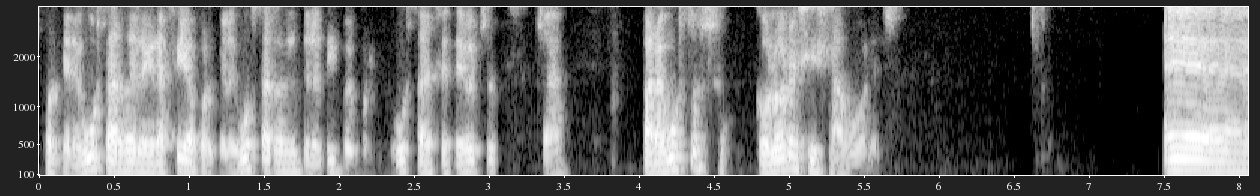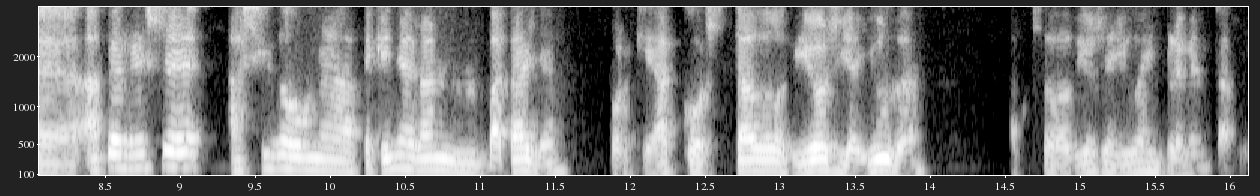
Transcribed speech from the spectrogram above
porque le gusta la telegrafía, porque le gusta el teletipo y porque le gusta FT8. O sea, para gustos, colores y sabores. Eh, APRS ha sido una pequeña gran batalla porque ha costado Dios y ayuda, ha costado Dios y ayuda a implementarlo.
